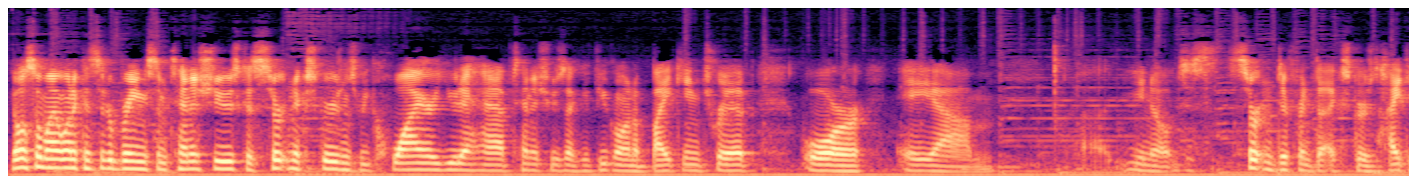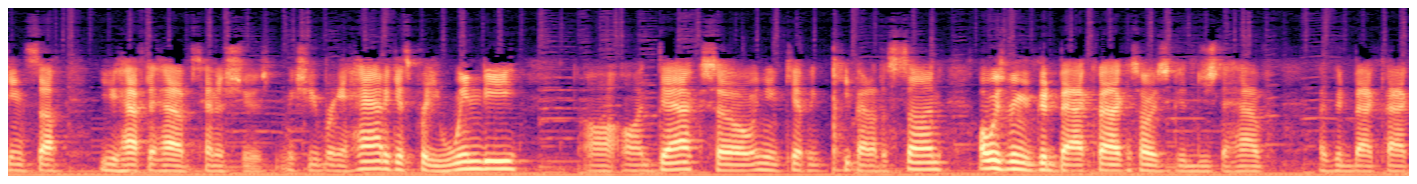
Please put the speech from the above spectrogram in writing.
You also might want to consider bringing some tennis shoes because certain excursions require you to have tennis shoes. Like if you go on a biking trip or a, um, uh, you know, just certain different excursions, hiking stuff, you have to have tennis shoes. Make sure you bring a hat. It gets pretty windy uh, on deck, so you keep keep out of the sun. Always bring a good backpack. It's always good just to have a good backpack.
